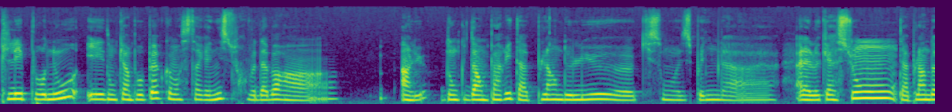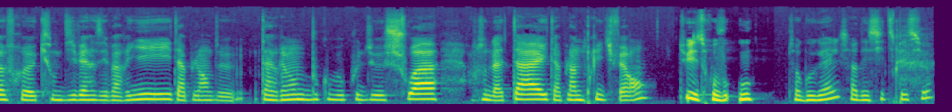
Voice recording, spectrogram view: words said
clé pour nous. Et donc un pop-up, comment ça s'organise? Tu trouves d'abord un, un lieu. Donc dans Paris, tu as plein de lieux euh, qui sont disponibles à, la location, tu as plein d'offres euh, qui sont diverses et variées, tu as, plein de... as vraiment beaucoup beaucoup de choix en fonction de la taille, tu as plein de prix différents. Tu les trouves où? Sur Google, sur des sites spéciaux?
